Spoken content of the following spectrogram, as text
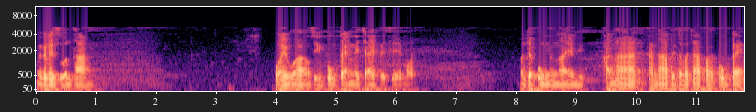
มันก็เลยสวนทาง ล่อยวางสิ่งปรุงแต่งในใจไปเสียหมด มันจะปรุงยังไงมีขันห้าเนี่ยขันห้าเป็นธรรมชาติฝ่ายปรุงแต่ง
